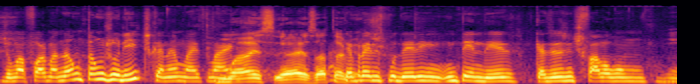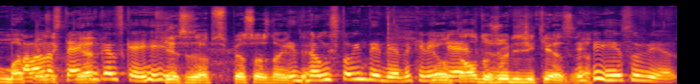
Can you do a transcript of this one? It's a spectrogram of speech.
De uma forma não tão jurídica, né? Mas mais. Mas, é, exatamente. Até para eles poderem entender, porque às vezes a gente fala algum, palavras que é técnicas que, é, que essas pessoas não entendem. Não estou entendendo, é que nem É o médico, tal do juridiquês, né? Isso mesmo.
